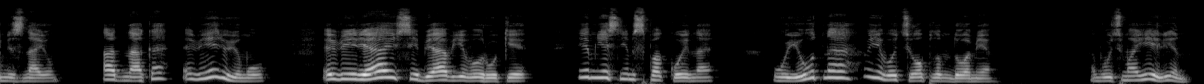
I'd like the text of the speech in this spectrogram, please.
не знаю. Однако верю ему. Веряю себя в его руки. И мне с ним спокойно. Уютно в его теплом доме. Будь моей, Лин,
